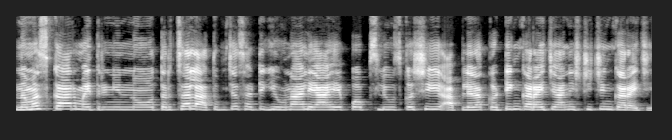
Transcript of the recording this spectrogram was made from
नमस्कार मैत्रिणींनो तर चला तुमच्यासाठी घेऊन आले आहे पप स्लीव्ज कशी आपल्याला कटिंग करायची आणि स्टिचिंग करायची.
